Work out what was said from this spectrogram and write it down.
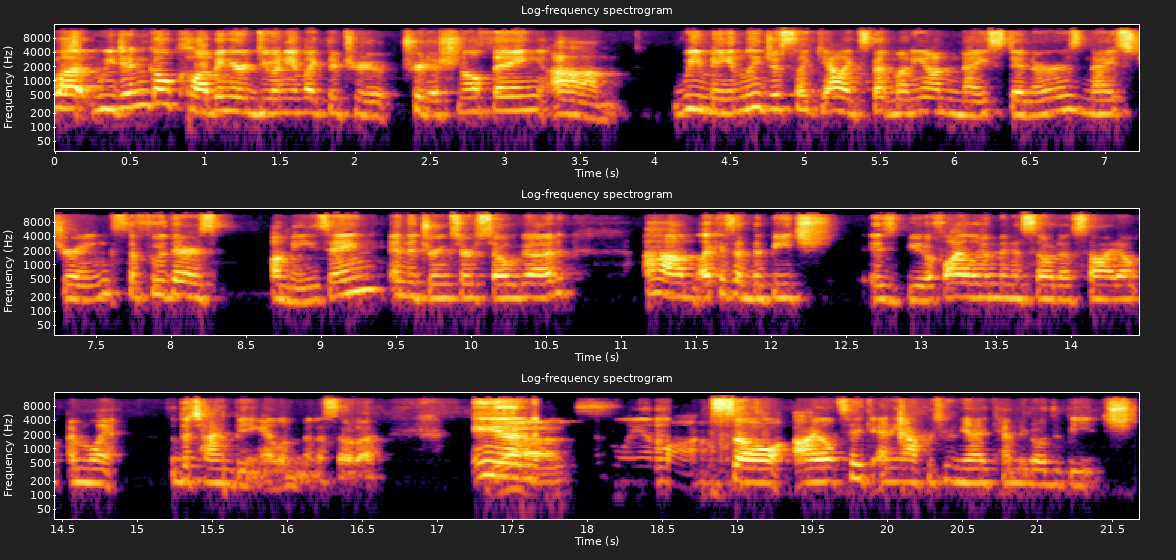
But we didn't go clubbing or do any of like the tra- traditional thing. Um, we mainly just like yeah, like spent money on nice dinners, nice drinks. The food there is amazing, and the drinks are so good. Um, like I said, the beach is beautiful. I live in Minnesota, so I don't. I'm land for the time being. I live in Minnesota, and yes. Landlocked. So I'll take any opportunity I can to go to the beach.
